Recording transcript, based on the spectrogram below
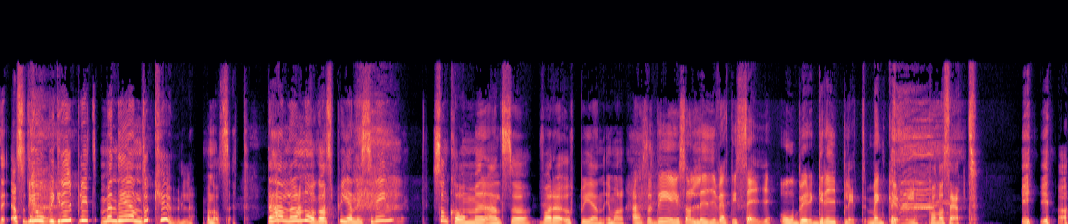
Det, alltså det är obegripligt, men det är ändå kul på något sätt. Det handlar om någons penisring som kommer alltså vara uppe igen imorgon. Alltså det är ju som livet i sig. Obegripligt, men kul på något sätt. ja.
